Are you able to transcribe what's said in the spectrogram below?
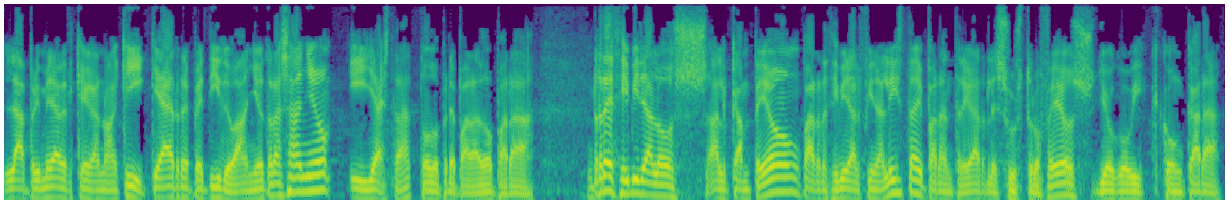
la primera vez que ganó aquí, que ha repetido año tras año, y ya está, todo preparado para recibir a los, al campeón, para recibir al finalista y para entregarle sus trofeos. Djokovic con cara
